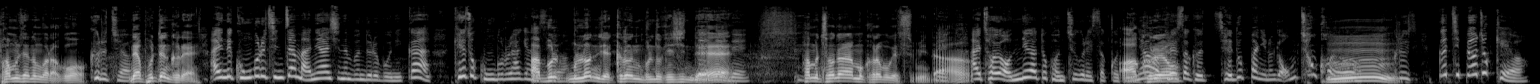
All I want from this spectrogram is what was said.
밤을 새는 거라고. 그렇죠. 내가 볼 땐 그래. 아니 근데 공부를 진짜 많이 하시는 분들을 보니까 계속 공부를 하긴 아, 하세요. 물, 물론 이제 그런 분도 계신데. 네네네. 한번 전화를 한번 네. 걸어보겠습니다. 아, 저희 언니가 또 건축을 했었거든요. 아, 그래요? 그래서 그 제도판 이런 게 엄청 커요. 음. 그리고 끝이 뾰족해요.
